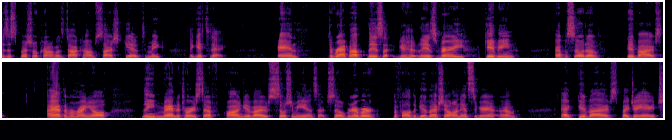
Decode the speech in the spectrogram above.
visit specialchronicles.com slash give to make a gift today. And to wrap up this, this very giving episode of Good Vibes, I have to remind y'all the mandatory stuff on Good Vibes social media and such. So remember to follow the Good Vibes Show on Instagram at Good Vibes by JH,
